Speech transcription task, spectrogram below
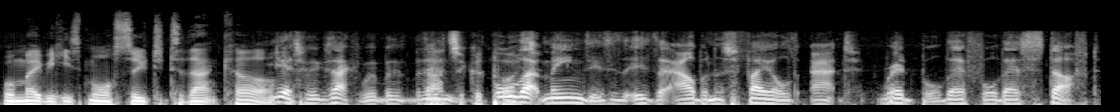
Well, maybe he's more suited to that car. Yes, exactly. But, but That's a good point. All that means is, is that Albon has failed at Red Bull, therefore they're stuffed,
